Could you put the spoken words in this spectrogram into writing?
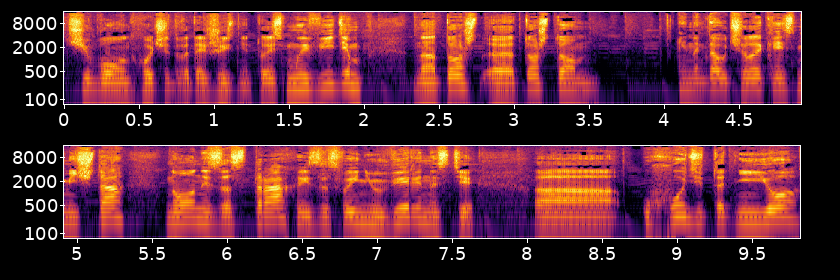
чего он хочет в этой жизни. То есть мы видим на то, что, э, то, что иногда у человека есть мечта, но он из-за страха, из-за своей неуверенности а, уходит от нее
